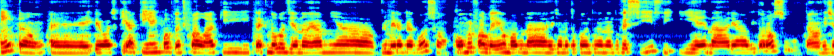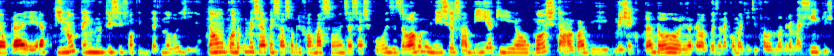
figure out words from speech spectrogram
Então, é, eu acho que aqui é importante falar que tecnologia não é a minha primeira graduação. Como eu falei, eu moro na região metropolitana do Recife e é na área litoral sul, então é uma região praieira que não tem muito esse foco de tecnologia. Então, quando eu comecei a pensar sobre formações, essas coisas, logo no início eu sabia que eu gostava de mexer em computadores, aquela coisa, né, como a gente fala de maneira mais simples,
